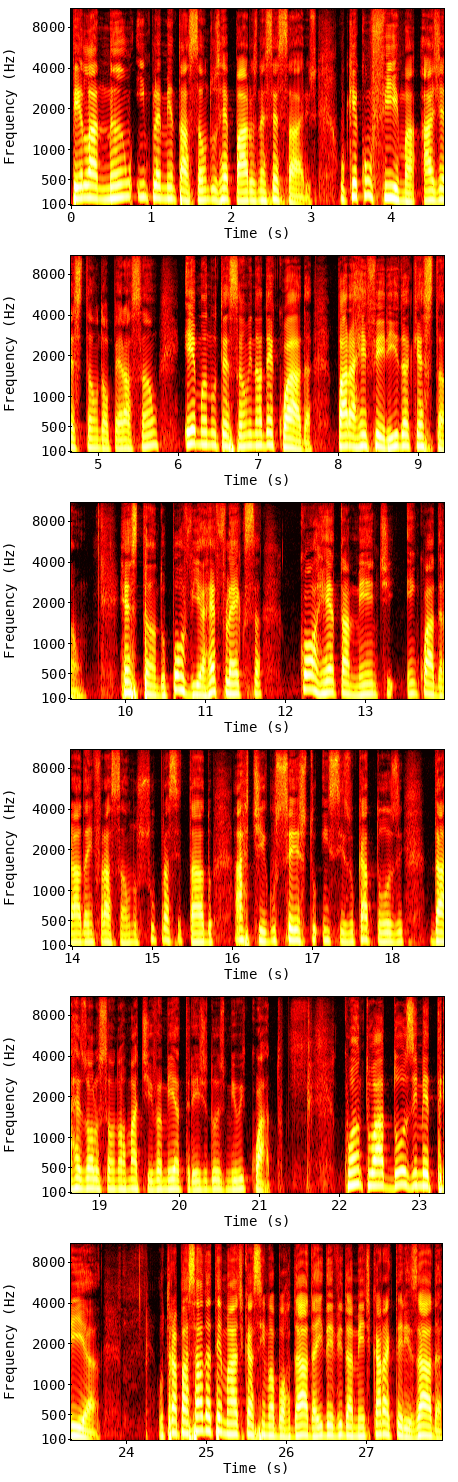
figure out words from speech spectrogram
pela não implementação dos reparos necessários, o que confirma a gestão da operação e manutenção inadequada para a referida questão, restando, por via reflexa, corretamente enquadrada a infração no supracitado artigo 6 inciso 14 da Resolução Normativa 63 de 2004. Quanto à dosimetria, ultrapassada a temática acima abordada e devidamente caracterizada,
